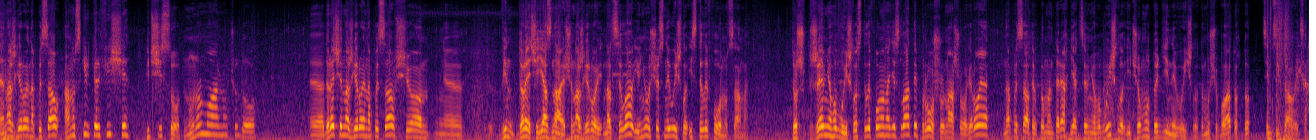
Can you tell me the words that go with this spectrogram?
е, наш герой написав: а ну скільки альфіще? Під 600. Ну, нормально, чудово. Е, До речі, наш герой написав, що е, він, до речі, я знаю, що наш герой надсилав і у нього щось не вийшло із телефону саме. Тож вже в нього вийшло з телефону надіслати. Прошу нашого героя написати в коментарях, як це в нього вийшло і чому тоді не вийшло, тому що багато хто цим цікавиться.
